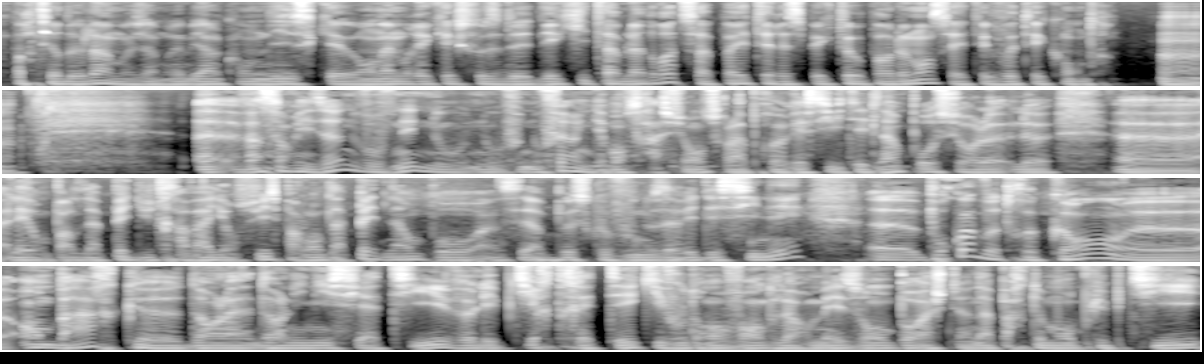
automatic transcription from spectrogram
à partir de là, moi, j'aimerais bien qu'on me dise qu'on aimerait quelque chose d'équitable à droite. Ça n'a pas été respecté au Parlement, ça a été voté contre. Hum. Euh, Vincent Rison, vous venez de nous, faire une démonstration sur la progressivité de l'impôt, sur le, euh, allez, on parle de la paix du travail en Suisse, parlons de la paix de l'impôt. Hein, c'est un peu ce que vous nous avez dessiné. Euh, pourquoi votre camp embarque dans l'initiative les petits retraités qui voudront vendre leur maison pour acheter un appartement plus petit,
